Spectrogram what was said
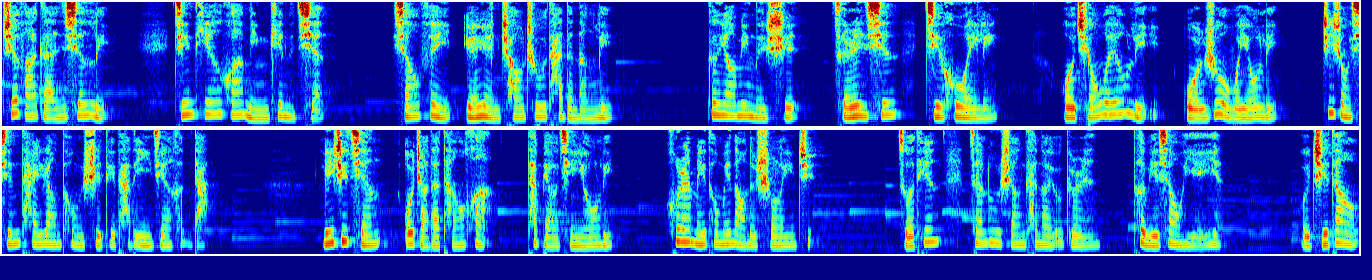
缺乏感恩心理。今天花明天的钱，消费远远超出他的能力。更要命的是，责任心几乎为零。我穷我有理。我弱我有理，这种心态让同事对他的意见很大。离职前，我找他谈话，他表情有理，忽然没头没脑的说了一句：“昨天在路上看到有个人特别像我爷爷。”我知道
